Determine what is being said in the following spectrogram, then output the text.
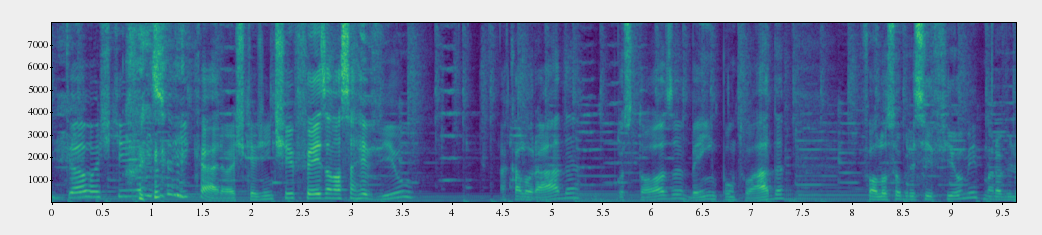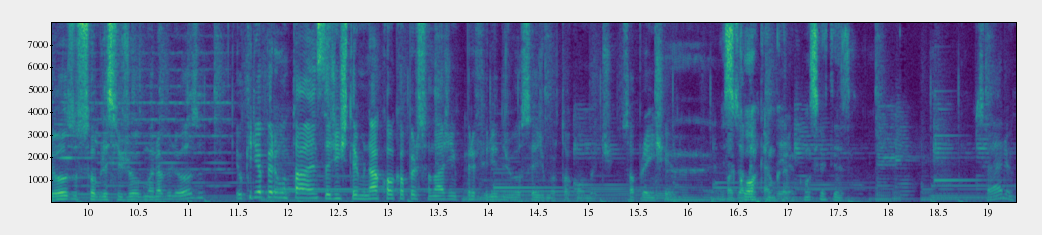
Então, acho que é isso aí, cara. Acho que a gente fez a nossa review acalorada, gostosa, bem pontuada. Falou sobre esse filme maravilhoso, sobre esse jogo maravilhoso. Eu queria perguntar, antes da gente terminar, qual que é o personagem preferido de vocês de Mortal Kombat? Só pra gente... Ah, Fazer Scorpion, cara, com certeza. Sério?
